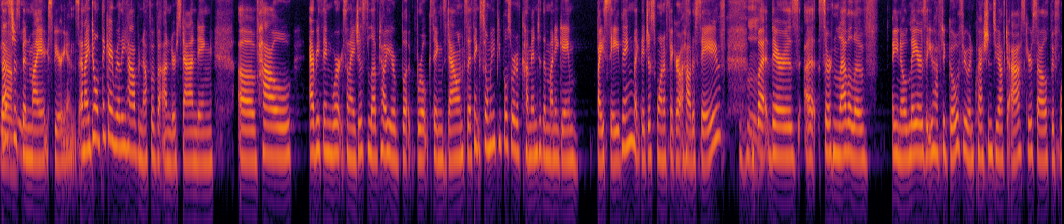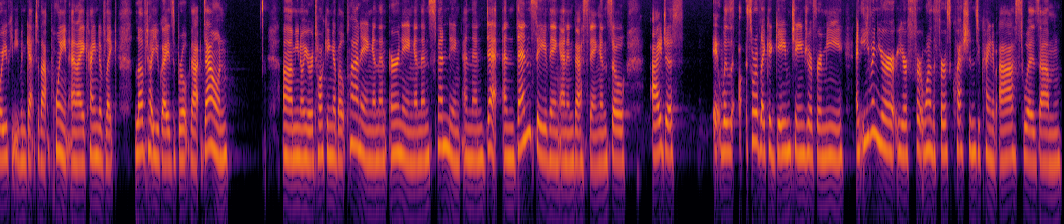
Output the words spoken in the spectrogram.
That's yeah. just been my experience, and I don't think I really have enough of an understanding of how everything works. And I just loved how your book broke things down because I think so many people sort of come into the money game by saving like they just want to figure out how to save. Mm-hmm. but there's a certain level of you know layers that you have to go through and questions you have to ask yourself before you can even get to that point. And i kind of like loved how you guys broke that down. Um, you know you were talking about planning and then earning and then spending and then debt and then saving and investing. And so i just it was uh, sort of like a game changer for me and even your your fir- one of the first questions you kind of asked was um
